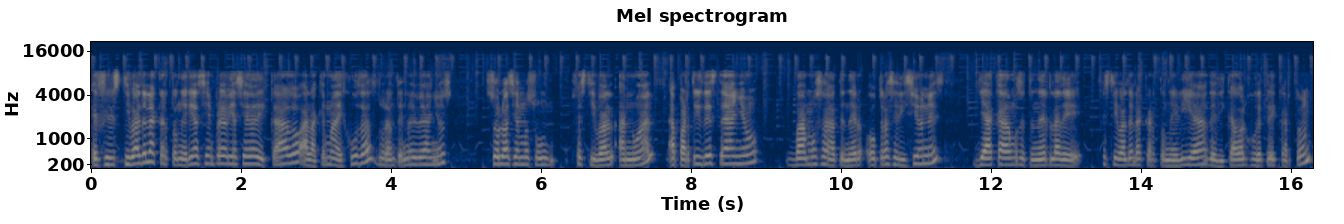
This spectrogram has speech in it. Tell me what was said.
El Festival de la Cartonería siempre había sido dedicado a la quema de Judas durante nueve años. Solo hacíamos un festival anual. A partir de este año vamos a tener otras ediciones. Ya acabamos de tener la de Festival de la Cartonería dedicado al juguete de cartón.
